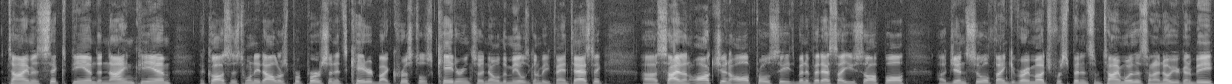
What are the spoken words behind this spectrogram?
The time is 6 p.m. to 9 p.m. The cost is $20 per person. It's catered by Crystal's Catering, so I know the meal is going to be fantastic. Uh, silent auction, all proceeds benefit SIU softball. Uh, Jen Sewell, thank you very much for spending some time with us, and I know you're going to be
